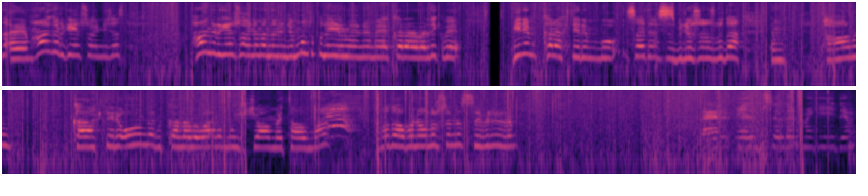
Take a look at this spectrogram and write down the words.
da e, Hunger Games oynayacağız. Hunger Games oynamadan önce multiplayer oynamaya karar verdik ve benim karakterim bu. Zaten siz biliyorsunuz bu da e, Taha'nın karakteri. Onun da bir kanalı var. Muşcamet Alma. Ona da abone olursanız sevinirim. Ben elbiselerimi giydim.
